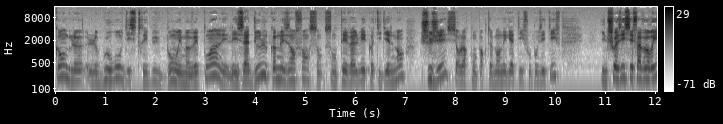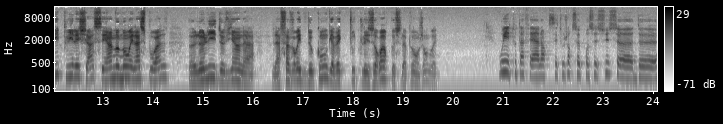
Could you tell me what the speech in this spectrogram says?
Kong, le, gourou, distribue bons et mauvais points. Les, adultes, comme les enfants, sont, évalués quotidiennement, jugés sur leur comportement négatif ou positif. Il choisit ses favoris, puis les chasse, et à un moment, hélas pour elle, euh, le lit devient la, la favorite de Kong avec toutes les horreurs que cela peut engendrer. Oui, tout à fait. Alors, c'est toujours ce processus euh, de euh,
